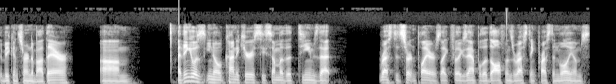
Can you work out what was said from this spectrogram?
to be concerned about there. Um, I think it was, you know, kind of curious to see some of the teams that rested certain players. Like, for example, the Dolphins resting Preston Williams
